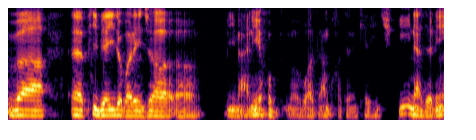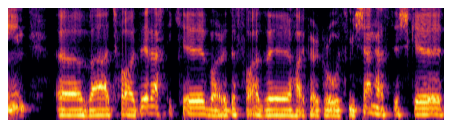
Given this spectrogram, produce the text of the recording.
و P به E دوباره اینجا بیمعنی خب واضحا بخاطر اینکه هیچ E نداریم. و تازه وقتی که وارد فاز hyper growth میشن هستش که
